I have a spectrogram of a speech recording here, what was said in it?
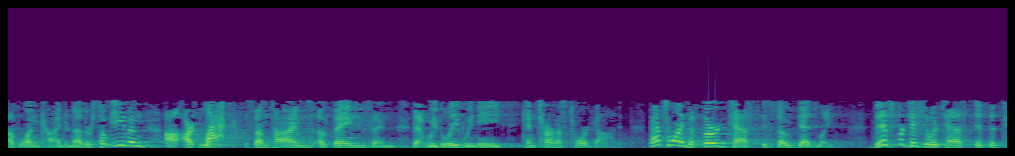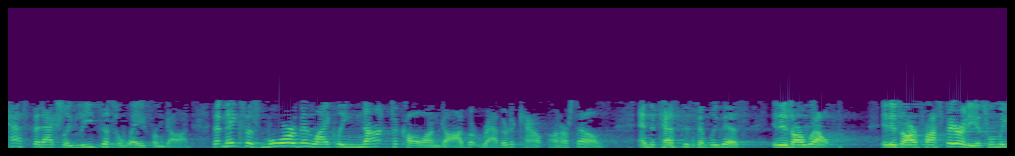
of one kind or another. So even uh, our lack sometimes of things and that we believe we need can turn us toward God. That's why the third test is so deadly. This particular test is the test that actually leads us away from God, that makes us more than likely not to call on God, but rather to count on ourselves. And the test is simply this. It is our wealth. It is our prosperity. It's when we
